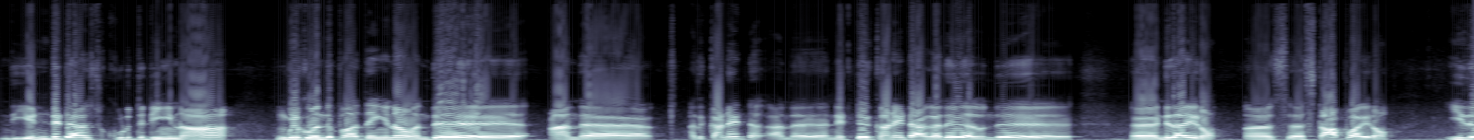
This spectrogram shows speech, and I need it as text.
இந்த எண்டு டாஸ்க் கொடுத்துட்டிங்கன்னா உங்களுக்கு வந்து பார்த்தீங்கன்னா வந்து அந்த அது கனெக்ட் அந்த நெட்டு கனெக்ட் ஆகாது அது வந்து இதாயிரும். ஸ்டாப் ஆயிரும். இது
